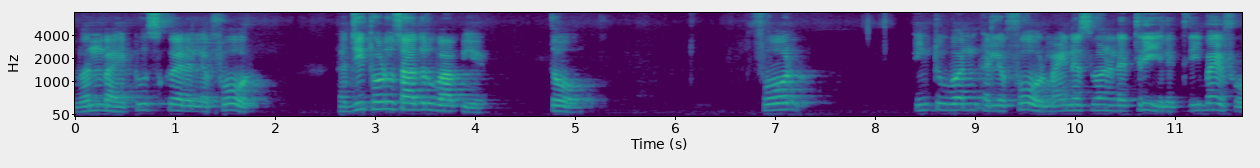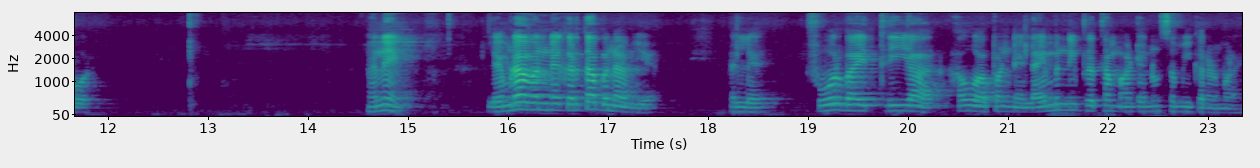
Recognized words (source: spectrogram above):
one by two square એટલે ફોર. હજી થોડું સાદરૂપ આપીએ તો ફોર ઇન્ટુ વન એટલે ફોર, માઇનસ વન એટલે થ્રી એટલે થ્રી બાય ફોર. અને લેમડા વનને કરતાં બનાવીએ. એટલે ફોર બાય થ્રી આર આવું આપણને લાયમનની પ્રથમ માટેનું સમીકરણ મળે.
